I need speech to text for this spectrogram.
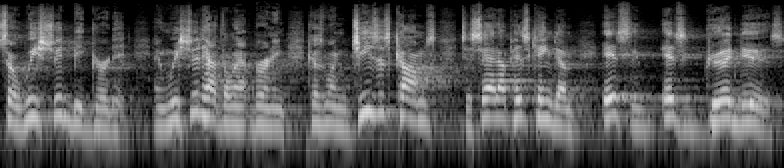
So we should be girded and we should have the lamp burning because when Jesus comes to set up his kingdom, it's, it's good news.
